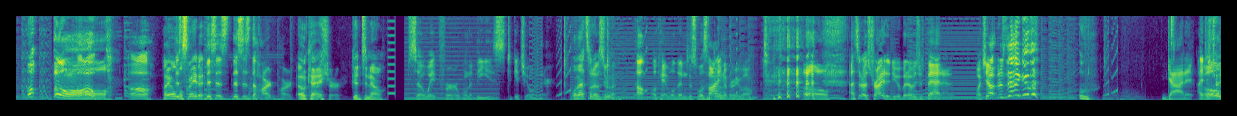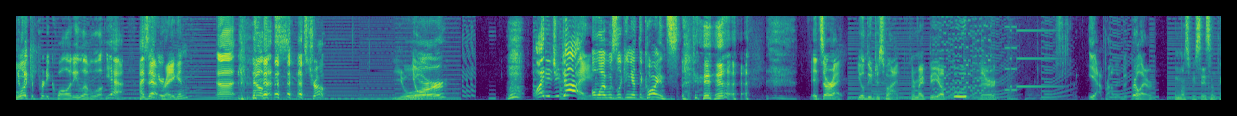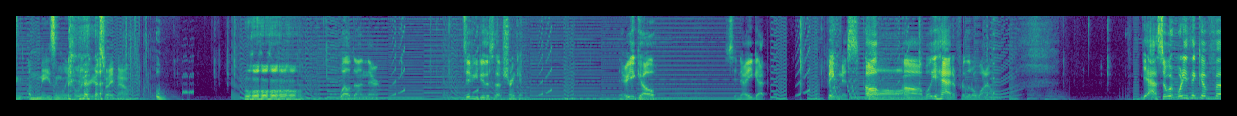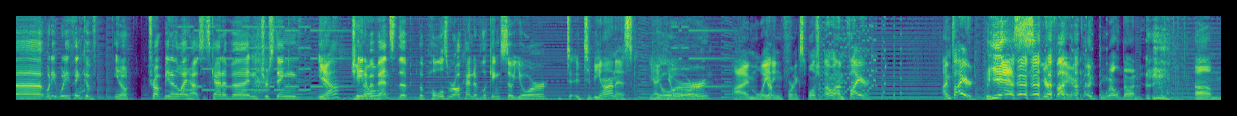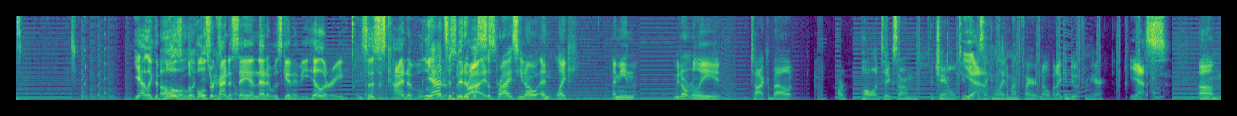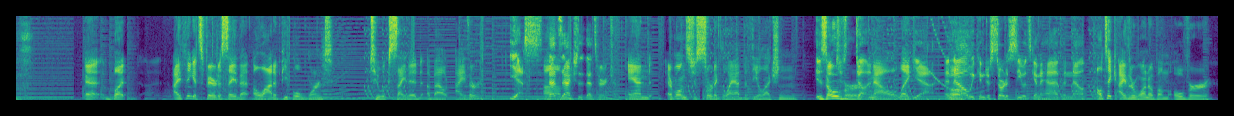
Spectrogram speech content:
Oh. Oh. Oh, I almost this- made it. This is this is the hard part. Okay. For sure. Good to know. So wait for one of these to get you over there. Well, that's what I was doing. Oh, okay. Well then, Just wasn't fine. doing it very well. Uh oh. That's what I was trying to do, but I was just bad at it. Watch out! There's that. Ooh. Got it. I just oh, tried to look. make a pretty quality level. Yeah. I Is that figured- Reagan? Uh, no, that's that's Trump. Your. Your. Why did you die? Oh, I was looking at the coins. It's all right. You'll do just fine. there might be a boop there. Yeah, probably, but whatever. Unless we say something amazingly hilarious right now. Ooh. Oh. Well done there. See if you can do this without shrinking. There you go. See, now you got bigness. Oh, oh, well, you had it for a little while. Yeah. So, what, what do you think of uh, what do you what do you think of you know Trump being in the White House? It's kind of uh, an interesting you know, Yeah, chain you of events. The the polls were all kind of looking. So you're to, be honest, yeah, You're- you're. I'm waiting for an explosion. Oh, I'm fired. I'm fired. yes, you're fired. well done. um. Yeah, like the Oh, polls. the look, polls were kind of saying that it was gonna be Hillary, and so this is kind of a little Yeah, bit it's of a bit of a surprise, you know, and like, I mean, we don't really talk about our politics on the channel too much. Yeah. Is I can light them on fire? No, but I can do it from here. Yes. Um, uh, but I think it's fair to say that a lot of people weren't too excited about either, Yes, that's Um, actually that's very true. and everyone's just sort of glad that the election is over done. now. Like, Yeah, and Oh. now we can just sort of see what's gonna happen now. I'll take either one of them over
